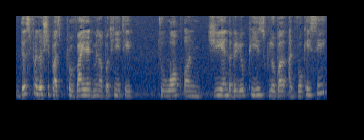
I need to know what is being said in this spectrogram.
this fellowship has provided me an opportunity to work on GNWP's global advocacy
